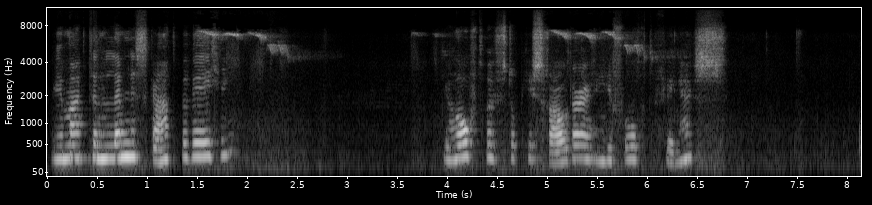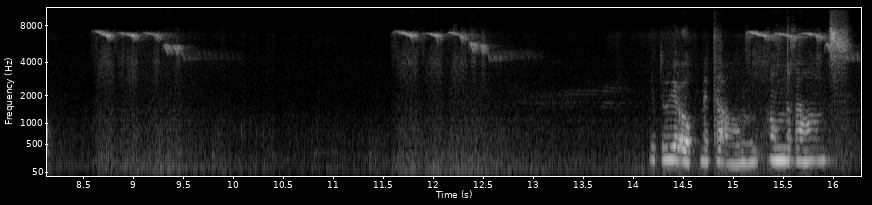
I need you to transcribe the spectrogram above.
Je maakt een lemniscaatbeweging. Je hoofd rust op je schouder en je volgt de vingers. Dit doe je ook met de andere hand.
